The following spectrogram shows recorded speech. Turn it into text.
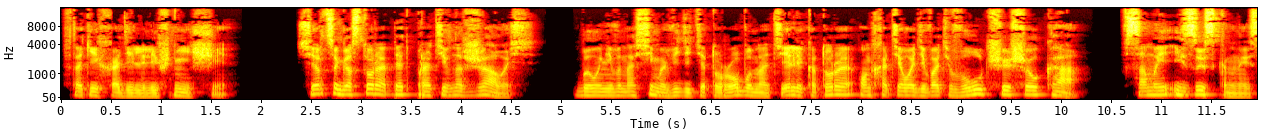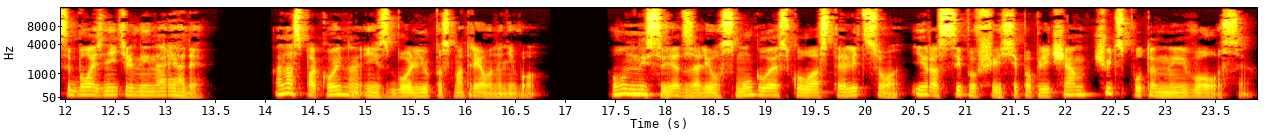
В таких ходили лишь нищие. Сердце Гастора опять противно сжалось. Было невыносимо видеть эту робу на теле, которое он хотел одевать в лучшие шелка, в самые изысканные, соблазнительные наряды. Она спокойно и с болью посмотрела на него. Лунный свет залил смуглое скуластое лицо и рассыпавшиеся по плечам чуть спутанные волосы.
